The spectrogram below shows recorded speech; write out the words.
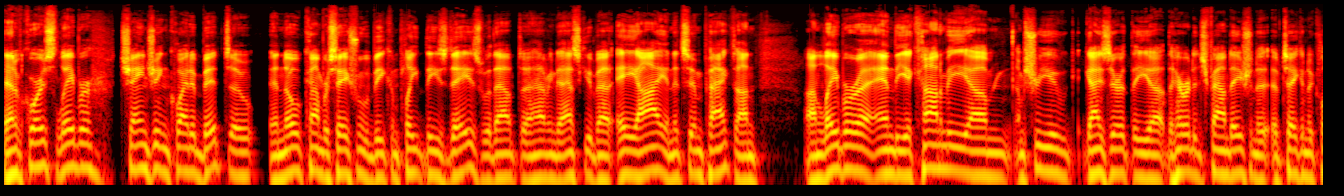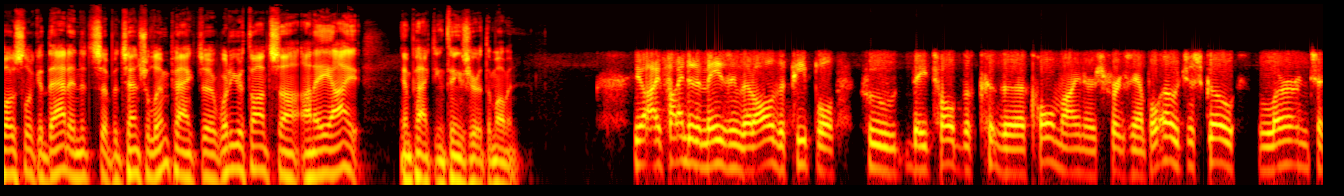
And of course, labor changing quite a bit, uh, and no conversation would be complete these days without uh, having to ask you about AI and its impact on on labor and the economy. Um, I'm sure you guys there at the uh, the Heritage Foundation have taken a close look at that and its potential impact. Uh, what are your thoughts uh, on AI impacting things here at the moment? You know, I find it amazing that all the people who they told the the coal miners, for example, oh, just go learn to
